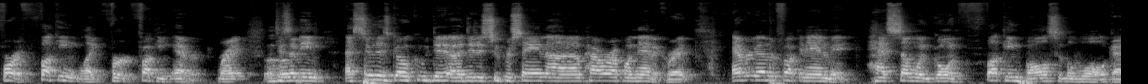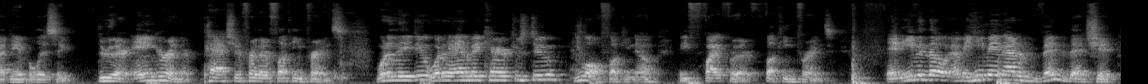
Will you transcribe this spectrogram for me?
for a fucking like for fucking ever, right? Because I mean, as soon as Goku did uh, did his Super Saiyan uh, power up on Namek, right? Every other fucking anime has someone going fucking balls to the wall, goddamn ballistic. Through their anger and their passion for their fucking friends. What do they do? What do anime characters do? You all fucking know. They fight for their fucking friends. And even though I mean he may not have invented that shit,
